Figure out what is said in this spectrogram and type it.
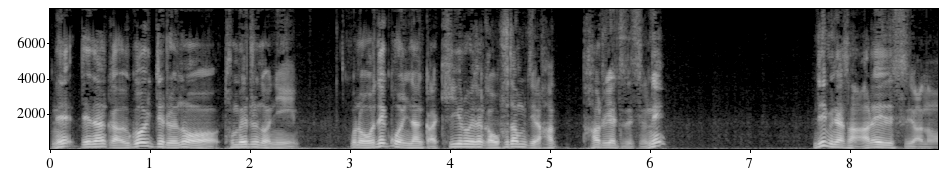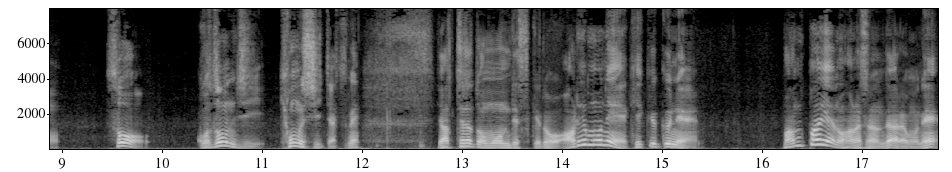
ね？で、なんか動いてるのを止めるのに、このおでこになんか黄色いなんかお札みたいな貼るやつですよね。で、皆さん、あれですよ、あの、そう、ご存知、キョンシーってやつね、やってたと思うんですけど、あれもね、結局ね、ヴァンパイアの話なんだよ、あれもね。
